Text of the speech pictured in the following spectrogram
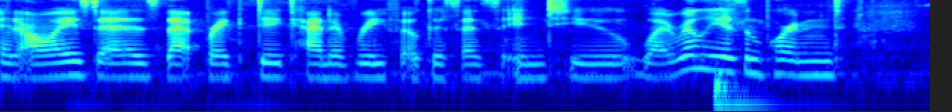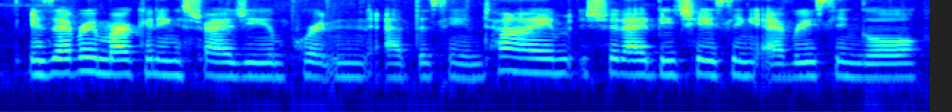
it always does, that break did kind of refocus us into what really is important. Is every marketing strategy important at the same time? Should I be chasing every single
